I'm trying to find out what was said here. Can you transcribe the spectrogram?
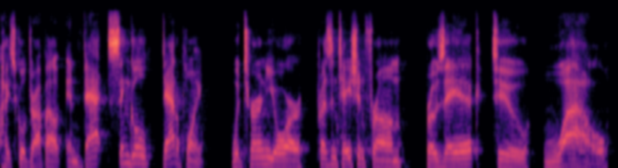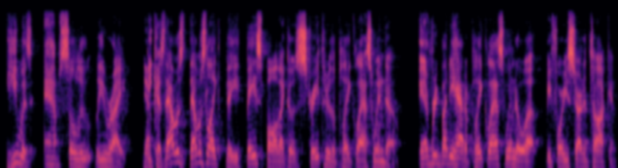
high school dropout and that single data point would turn your presentation from prosaic to wow. He was absolutely right. Yep. Because that was that was like the baseball that goes straight through the plate glass window Everybody had a plate glass window up before you started talking.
